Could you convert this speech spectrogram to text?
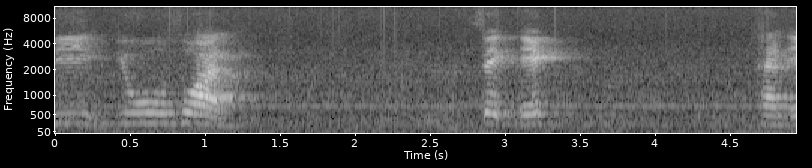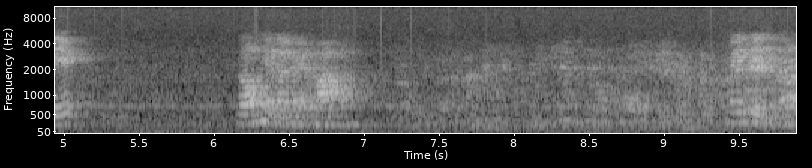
du ส่วนเซก x แทน x น้องเห็นอะไรไหมคะ ไม่เห็นนะ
